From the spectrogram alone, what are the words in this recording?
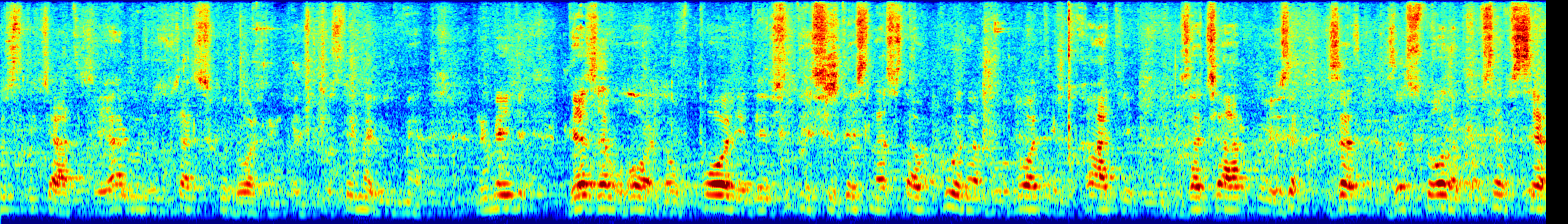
зустрічатися, я люблю зустрічатися з художниками, з простими людьми. Де завгодно, в полі, десь, десь, десь на ставку, на болоті, в хаті, за чаркою, за, за, за столиком, все, все.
